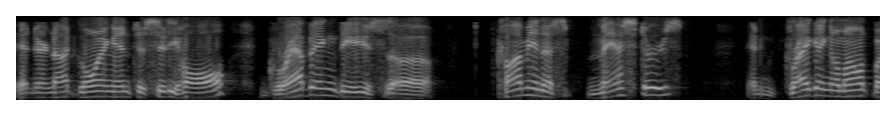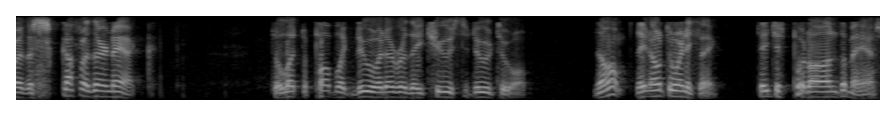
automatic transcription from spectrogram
and they're not going into City Hall, grabbing these uh, communist masters and dragging them out by the scuff of their neck to let the public do whatever they choose to do to them. No, they don't do anything. They just put on the mask.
